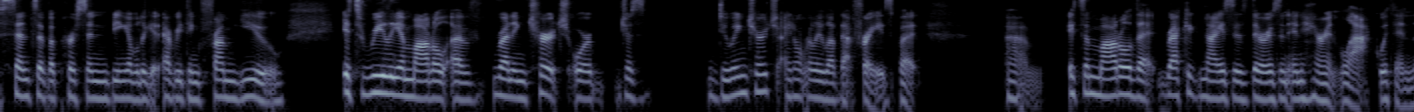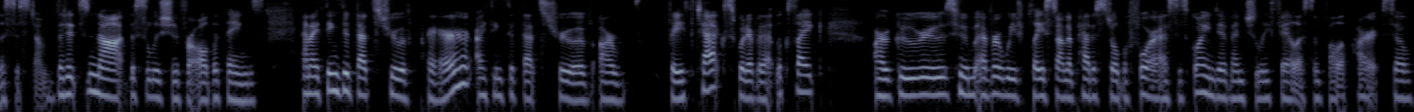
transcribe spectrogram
sense of a person being able to get everything from you it's really a model of running church or just doing church. I don't really love that phrase but um, it's a model that recognizes there is an inherent lack within the system that it's not the solution for all the things. And i think that that's true of prayer. I think that that's true of our faith text whatever that looks like. Our gurus whomever we've placed on a pedestal before us is going to eventually fail us and fall apart. So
